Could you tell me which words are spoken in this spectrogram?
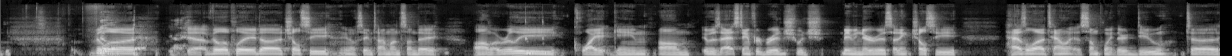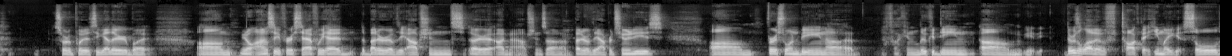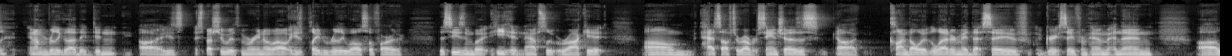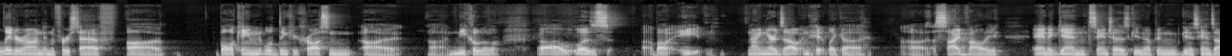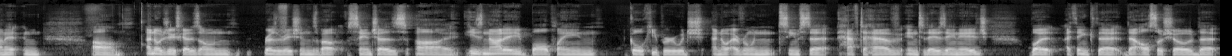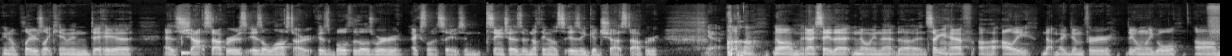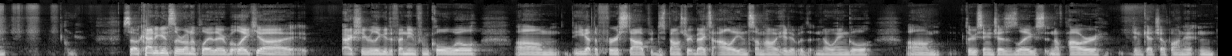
Villa, Villa. Yeah. yeah. Villa played uh, Chelsea. You know, same time on Sunday. Um, a really quiet game. Um, it was at Stamford Bridge, which made me nervous. I think Chelsea has a lot of talent. At some point, they're due to sort of put it together. But um, you know, honestly, first half we had the better of the options or uh, not options, uh, better of the opportunities. Um, first one being uh, fucking Lucas Digne. Um, there was a lot of talk that he might get sold, and I'm really glad they didn't. Uh, he's especially with Moreno out, he's played really well so far this season, but he hit an absolute rocket. Um, hats off to Robert Sanchez. Uh, climbed all the way to the ladder, made that save, a great save from him, and then uh, later on in the first half, uh, ball came a little dink across, and uh, uh Nicolo uh, was about eight, nine yards out and hit like a, a side volley. And again, Sanchez getting up and getting his hands on it. And um, I know Jake's got his own reservations about Sanchez. Uh, he's not a ball playing goalkeeper, which I know everyone seems to have to have in today's day and age. But I think that that also showed that you know players like him and De Gea as shot stoppers is a lost art because both of those were excellent saves, and Sanchez, if nothing else, is a good shot stopper. Yeah. um, and I say that knowing that uh, in the second half, uh, Ollie nutmegged him for the only goal. Um, so kind of against the run of play there, but like uh, actually really good defending from Colwill. Um, he got the first stop, just bounced right back to Ollie, and somehow he hit it with no angle. Um, through Sanchez's legs, enough power, didn't catch up on it, and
